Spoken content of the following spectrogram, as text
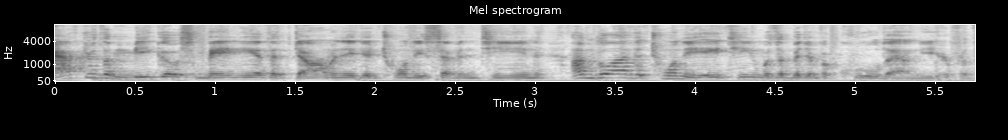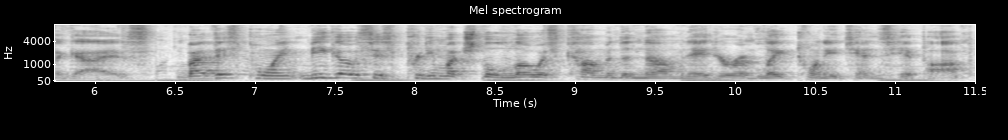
After the Migos mania that dominated 2017, I'm glad that 2018 was a bit of a cool down year for the guys. By this point, Migos is pretty much the lowest common denominator of late 2010s hip hop,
